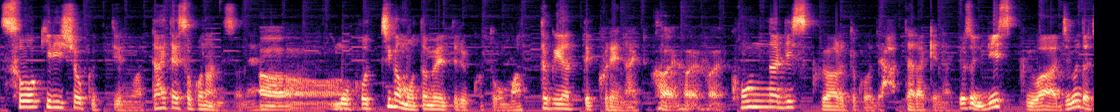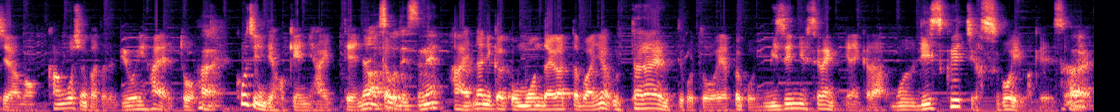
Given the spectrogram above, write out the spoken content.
早期離職っていうのは大体そこなんですよね。もうこっちが求めてることを全くやってくれないとか、はいはいはい。こんなリスクがあるところで働けない要するにリスクは自分たちはもう看護師の方で病院入るとはい。個人で保険に入って何あかそうですね。はい、何かこう問題があった場合には訴えられるってことをやっぱりこう未然に防がなきゃいけないからもうリスクエッジがすごいわけですよね、はい。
